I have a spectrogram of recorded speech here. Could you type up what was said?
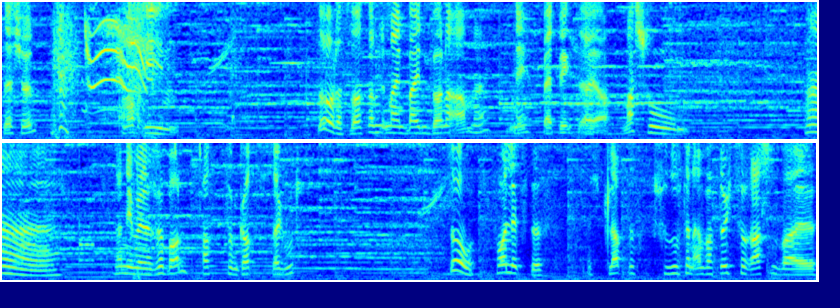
Sehr schön. Und auch ihn. So, das war's dann mit meinen beiden Burnerarmen. Ne, Badwings, ja, ja. Mushroom. Ah, dann nehmen wir den Ribbon. Passt zum Gott, sehr gut. So, vorletztes. Ich glaube, das versucht dann einfach durchzuraschen, weil...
